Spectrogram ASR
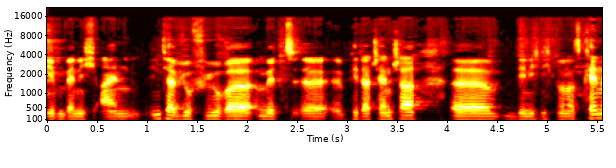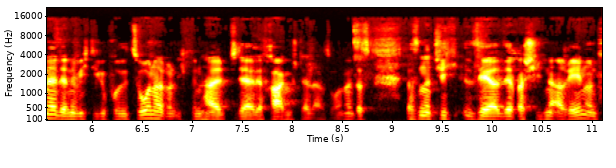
eben wenn ich ein Interview führe mit äh, Peter Tschentscher, äh, den ich nicht besonders kenne, der eine wichtige Position hat und ich bin halt der, der Fragensteller. So, ne? das, das sind natürlich sehr, sehr verschiedene Arenen und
